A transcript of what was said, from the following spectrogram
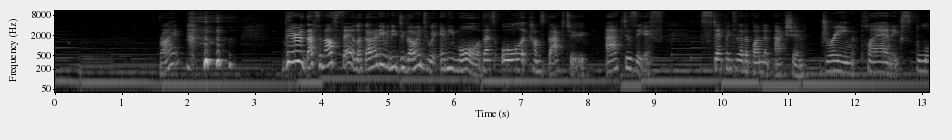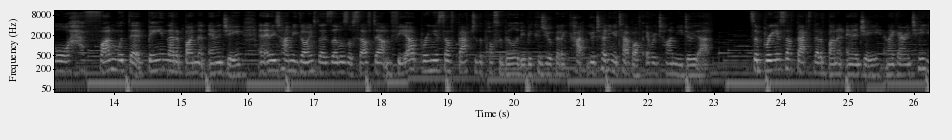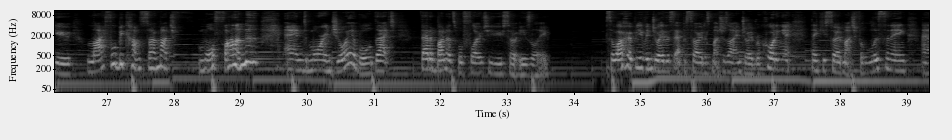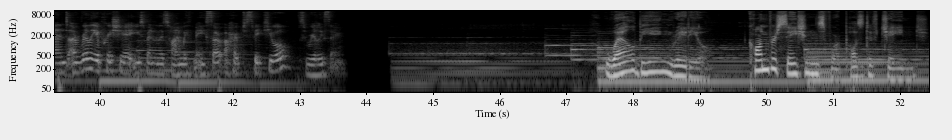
Right? there that's enough said. Like I don't even need to go into it anymore. That's all it comes back to. Act as if. Step into that abundant action. Dream, plan, explore, have fun with it, be in that abundant energy. And anytime you go into those levels of self doubt and fear, bring yourself back to the possibility because you're going to cut, you're turning your tap off every time you do that. So bring yourself back to that abundant energy, and I guarantee you, life will become so much more fun and more enjoyable that that abundance will flow to you so easily. So I hope you've enjoyed this episode as much as I enjoyed recording it. Thank you so much for listening, and I really appreciate you spending the time with me. So I hope to speak to you all really soon. Well-being Radio. Conversations for positive change.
